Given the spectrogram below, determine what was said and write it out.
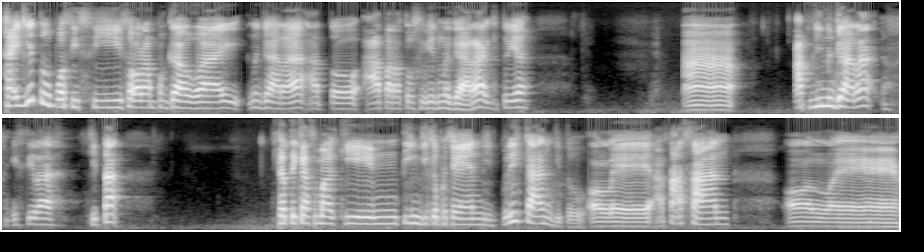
Kayak gitu posisi seorang pegawai negara atau aparatur sipil negara gitu ya. Uh, abdi negara istilah kita ketika semakin tinggi kepercayaan diberikan gitu oleh atasan, oleh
